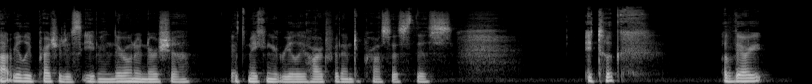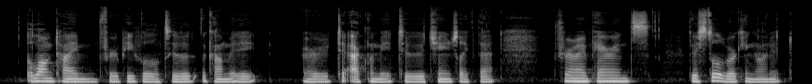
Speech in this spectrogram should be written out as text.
not really prejudice, even their own inertia it's making it really hard for them to process this. It took a very a long time for people to accommodate or to acclimate to a change like that. For my parents, they're still working on it.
